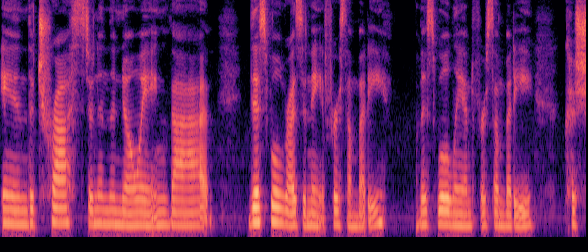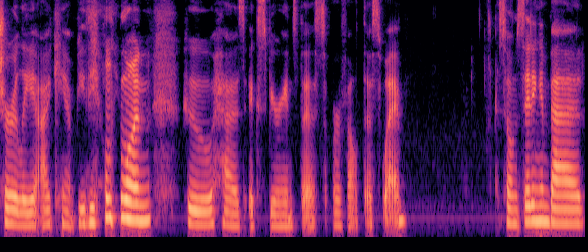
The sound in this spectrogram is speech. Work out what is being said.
in the trust and in the knowing that this will resonate for somebody. This will land for somebody because surely I can't be the only one who has experienced this or felt this way. So I'm sitting in bed,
